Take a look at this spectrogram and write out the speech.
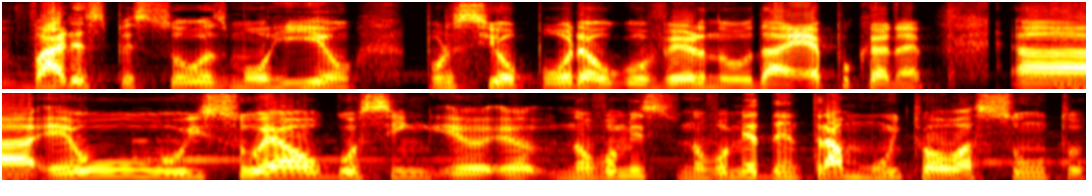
várias pessoas morriam por se opor ao governo da época, né? Ah, eu isso é algo assim, eu, eu não vou me não vou me adentrar muito ao assunto,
